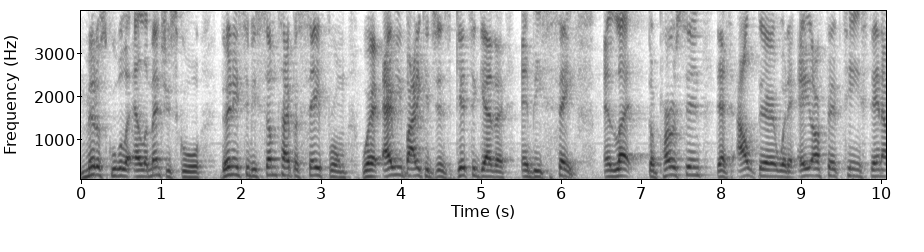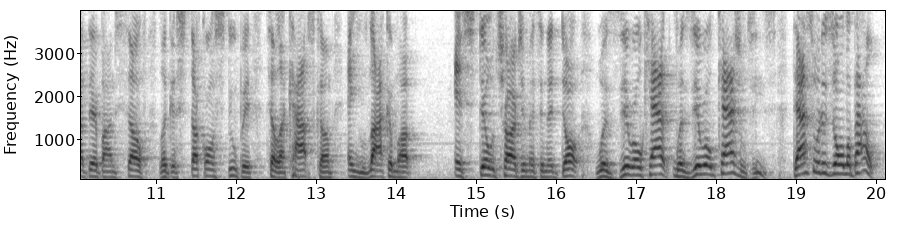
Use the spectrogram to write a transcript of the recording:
middle school, or elementary school, there needs to be some type of safe room where everybody could just get together and be safe and let the person that's out there with an AR 15 stand out there by himself looking stuck on stupid till the cops come and you lock him up and still charge him as an adult with zero ca- with zero casualties. That's what it's all about.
